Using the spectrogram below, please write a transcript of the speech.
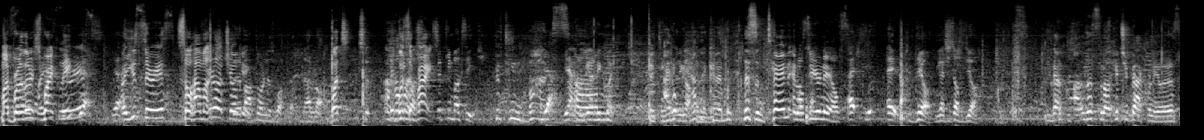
My brother, Spike Lee. Yes. Yes. Are you serious? So how much? You're not joking. about Thorne as well. No, not at all. What's How what's the price? Fifteen bucks each. 15 bucks. Yeah, yeah. You gotta be Um, quick. I don't have that kind of money. Listen, 10 and I'll do your nails. Hey, hey, deal. You got yourself a deal. You got, uh, listen, I'll get you back, Cornelius.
